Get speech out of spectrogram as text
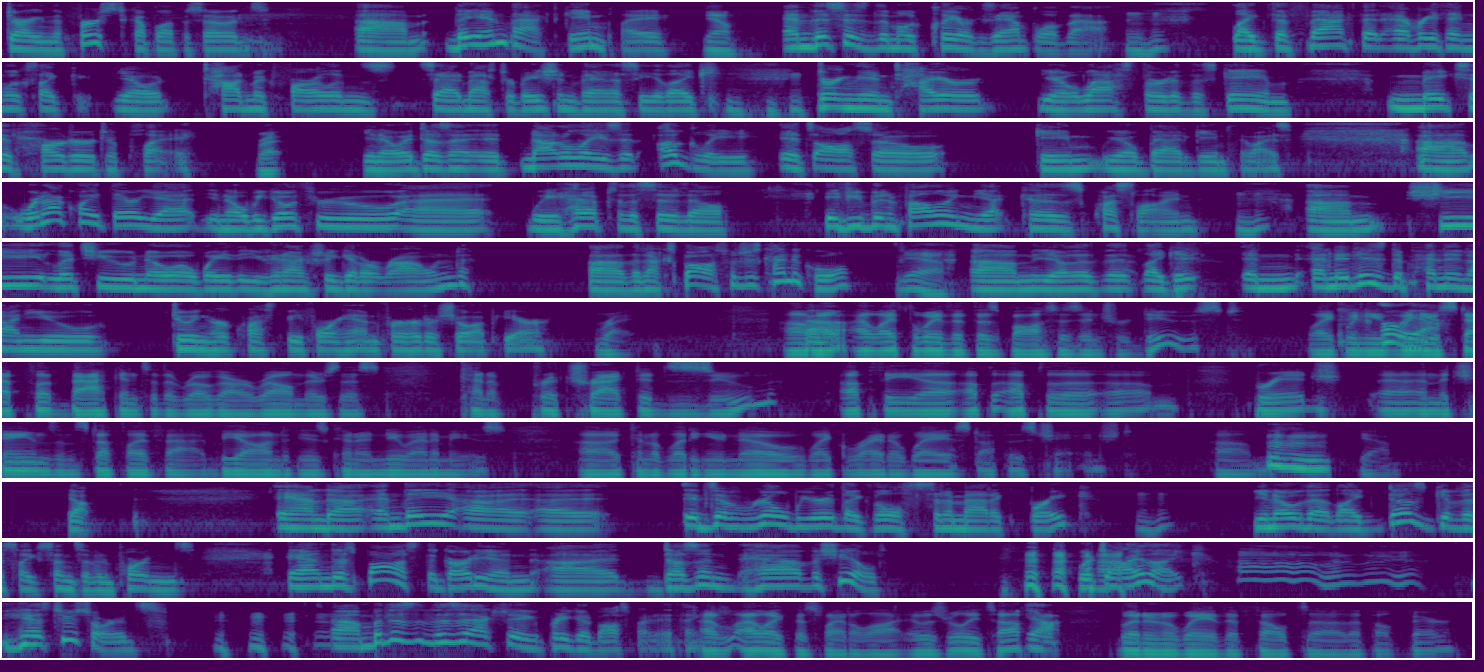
during the first couple episodes. Um, they impact gameplay. Yeah. And this is the most clear example of that. Mhm. Like the fact that everything looks like, you know, Todd McFarlane's sad masturbation fantasy, like during the entire, you know, last third of this game makes it harder to play. Right. You know, it doesn't, it not only is it ugly, it's also game, you know, bad gameplay wise. Uh, we're not quite there yet. You know, we go through, uh, we head up to the Citadel. If you've been following yet, because Questline, Mhm. um, she lets you know a way that you can actually get around uh, the next boss, which is kind of cool. yeah Um, you know, that, that like it, and and it is dependent on you doing her quest beforehand for her to show up here. Right. Um, Uh, I, I like the way that this boss is introduced. Like when you Oh, when yeah. you step foot back into the Rhogar realm, there's this kind of protracted zoom up the uh, up up the um, bridge uh, and the chains and stuff like that. Beyond these kind of new enemies, uh, kind of letting you know like right away stuff has changed. Um, Mhm. Yeah. Yep. And uh, and they uh, uh, it's a real weird like little cinematic break. Mhm. You know that like does give this like sense of importance. And this boss, the Guardian, uh, doesn't have a shield, which I like. Hallelujah. He has two swords. um, but this is this is actually a pretty good boss fight, I think. I, I like this fight a lot. It was really tough, Yeah. but in a way that felt uh, that felt fair.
